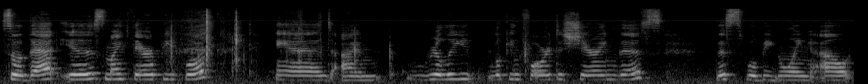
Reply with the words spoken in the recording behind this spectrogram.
so that is my therapy book, and I'm really looking forward to sharing this. This will be going out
